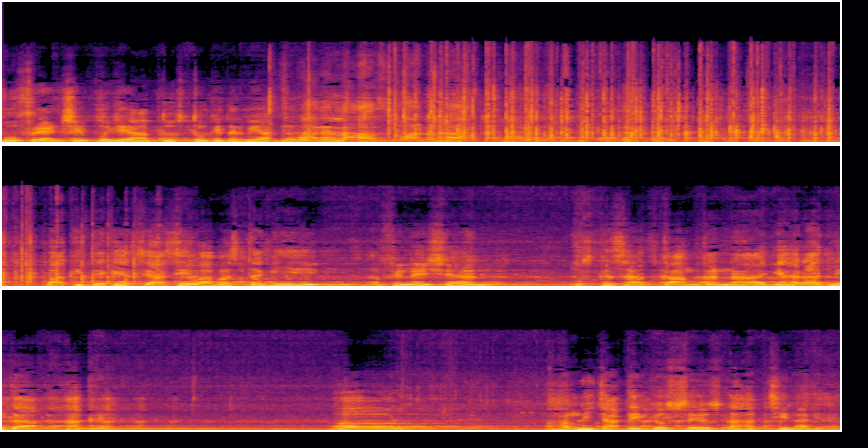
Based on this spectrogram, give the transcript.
वो फ्रेंडशिप मुझे आप दोस्तों के दरमियान नज़र बाकी देखें, सियासी वाबस्तगी अफिलेशन उसके साथ काम करना, ये हर आदमी का हक है। और हम नहीं चाहते कि उससे उसका हक छीना जाए।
